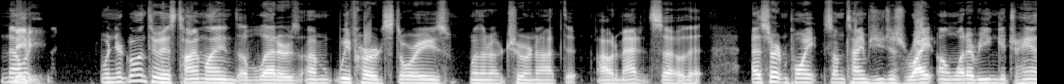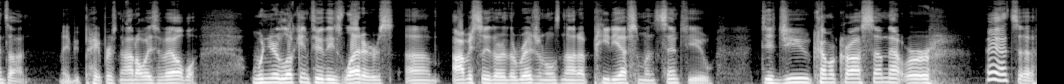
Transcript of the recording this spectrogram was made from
no, maybe when you're going through his timeline of letters, um, we've heard stories, whether they're true or not, that I would imagine so, that at a certain point, sometimes you just write on whatever you can get your hands on. Maybe paper's not always available. When you're looking through these letters, um, obviously they're the originals, not a PDF someone sent you. Did you come across some that were, hey, that's a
